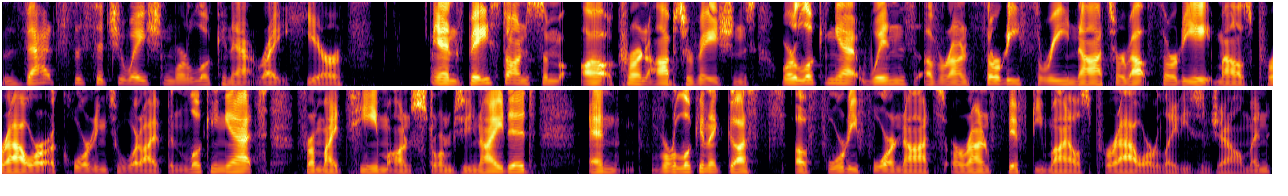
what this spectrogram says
that's the situation we're looking at right here. And based on some uh, current observations, we're looking at winds of around 33 knots or about 38 miles per hour, according to what I've been looking at from my team on Storms United and we're looking at gusts of 44 knots, around 50 miles per hour, ladies and gentlemen.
